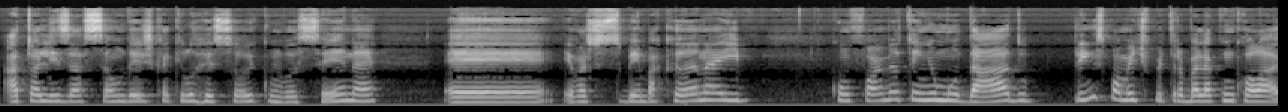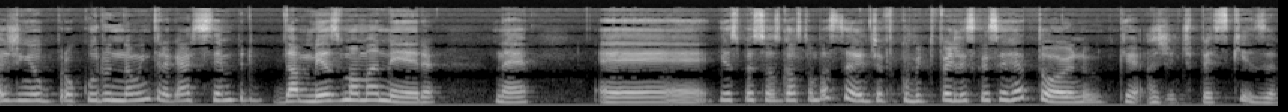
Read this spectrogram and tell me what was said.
atualização desde que aquilo ressoe com você, né? É, eu acho isso bem bacana e conforme eu tenho mudado, principalmente por trabalhar com colagem, eu procuro não entregar sempre da mesma maneira, né? É, e as pessoas gostam bastante. Eu fico muito feliz com esse retorno, porque a gente pesquisa.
